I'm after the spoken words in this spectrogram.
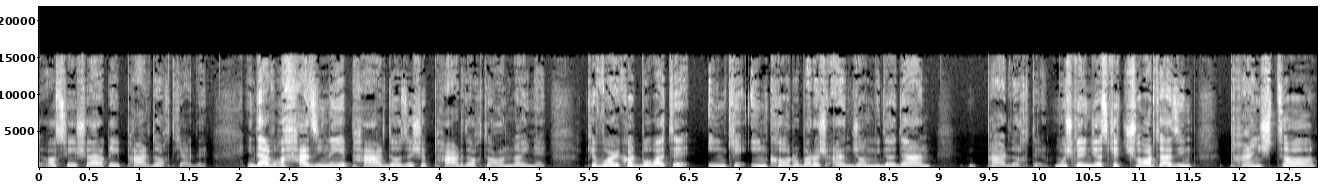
آسیای شرقی پرداخت کرده. این در واقع هزینه پردازش پرداخت آنلاینه که وایرکارد بابت اینکه این کار رو براش انجام می‌دادن پرداخته. مشکل اینجاست که چهار تا از این پنج تا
